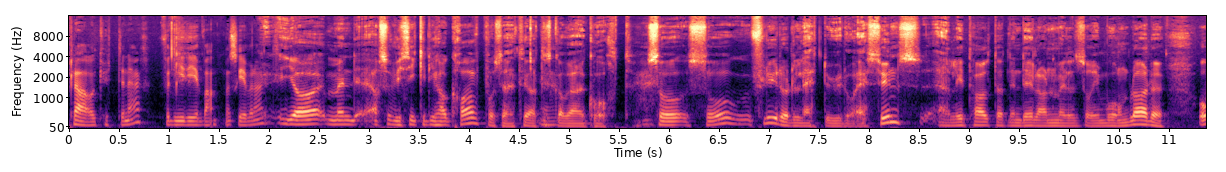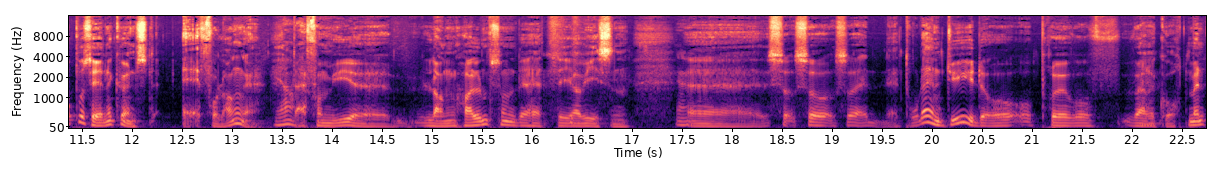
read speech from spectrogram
klare å kutte ned, fordi de er vant med å skrive langt? Ja, men altså, hvis ikke de har krav på seg til at det skal være kort, så, så flyter det lett ut. Og jeg syns ærlig talt at en del anmeldelser i Morgenbladet og på scenekunst er for lange. Det er for mye langhalm, som det heter i avisen. Uh, så, så, så jeg, jeg, tror det er en dyd å, å prøve å være kort. Men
